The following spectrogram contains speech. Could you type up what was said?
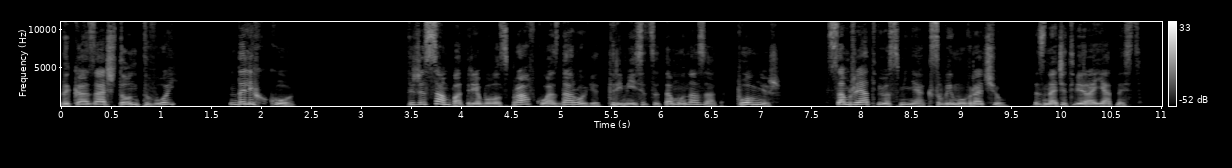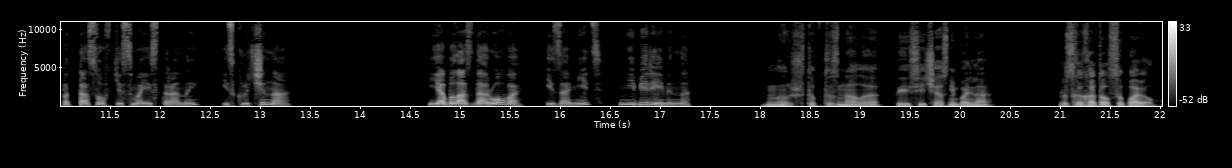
Доказать, что он твой? Да легко. Ты же сам потребовал справку о здоровье три месяца тому назад, помнишь? Сам же отвез меня к своему врачу. Значит, вероятность подтасовки с моей стороны исключена. Я была здорова и, заметь, не беременна. «Ну, чтоб ты знала, ты сейчас не больна», — расхохотался Павел.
